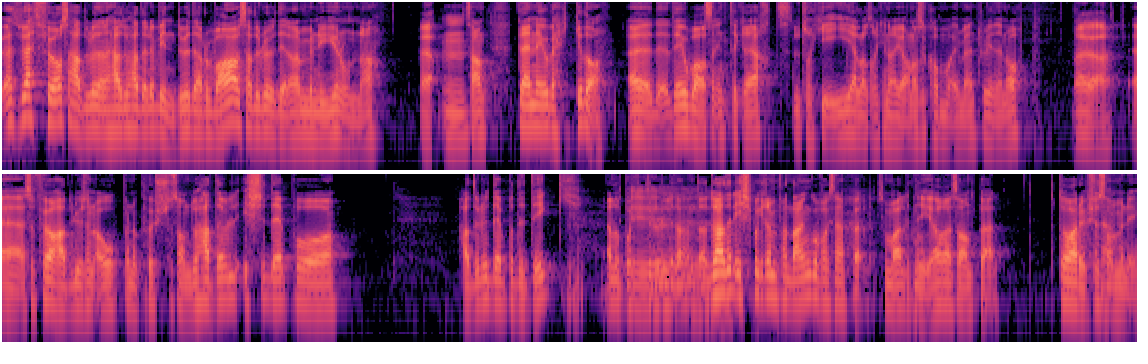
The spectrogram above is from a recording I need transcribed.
vet, du vet Før så hadde du denne her, du hadde det vinduet der du var, og så hadde du den menyen unna. Ja. Sant? Den er jo vekke, da. Eh, det, er jo bare sånn integrert. Du trykker i eller trykker ned hjørnet, så kommer inventoryen din opp. Ja, ja. Eh, så før hadde du sånn open og push og sånn. Du hadde vel ikke det på Hadde du det på The Dig? Eller brukte du litt annet? Du hadde det ikke på Grim Fandango, for eksempel, som var litt nyere sånn spill. Da var det jo ikke sånn meny.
